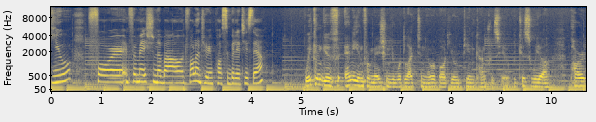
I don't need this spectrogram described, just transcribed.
you for information about volunteering possibilities there. We can give any information you would like to know about European countries here because we are part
